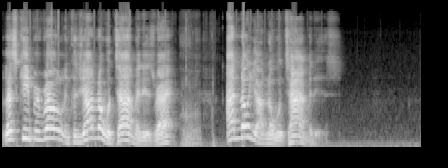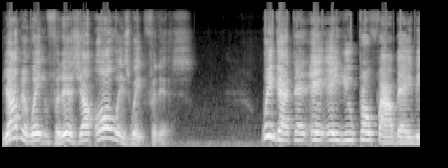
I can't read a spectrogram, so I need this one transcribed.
Let's keep it rolling because y'all know what time it is, right? I know y'all know what time it is. Y'all been waiting for this. Y'all always wait for this. We got that AAU profile, baby.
